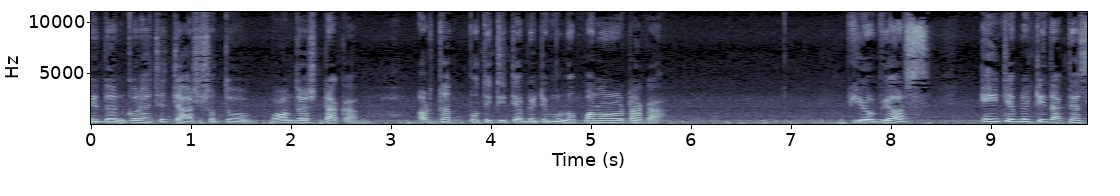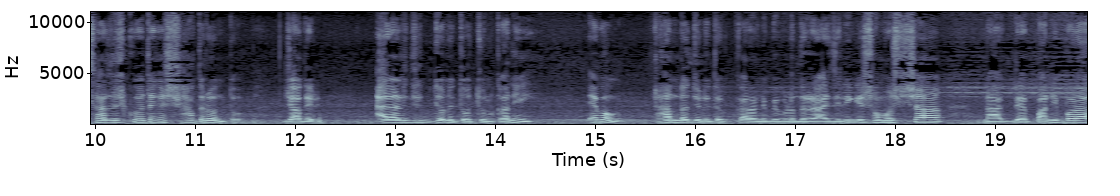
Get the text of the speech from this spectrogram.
নির্ধারণ করা হয়েছে চারশত পঞ্চাশ টাকা। অর্থাৎ প্রতিটি ট্যাবলেটের মূল্য পনেরো টাকা। প্রিয় এই ট্যাবলেটটি ডাক্তার সাজেস্ট করে থাকে সাধারণত যাদের অ্যালার্জির জনিত চুলকানি এবং ঠান্ডাজনিত কারণে বিভিন্ন ধরনের রাইজিনিংয়ের সমস্যা নাক দিয়ে পানি পড়া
